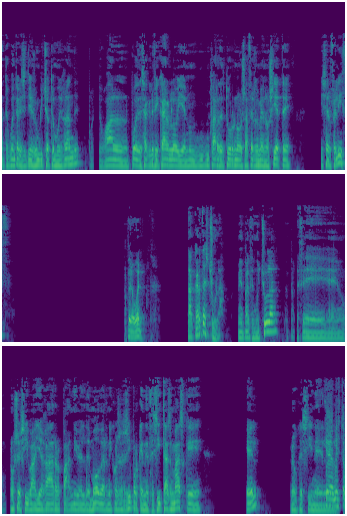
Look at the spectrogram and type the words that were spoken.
Date cuenta que si tienes un bichote muy grande, pues igual puedes sacrificarlo y en un par de turnos hacerle menos 7 y ser feliz. Pero bueno, la carta es chula. Me parece muy chula, me parece... No sé si va a llegar a nivel de Modern y cosas así, porque necesitas más que, él. Creo que sin el... Yo he, visto,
